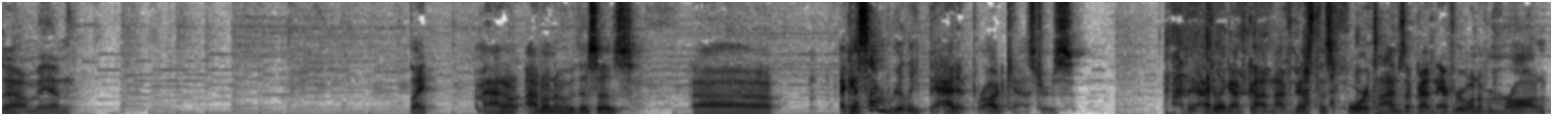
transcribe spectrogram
Oh, man. Like, I don't, I don't know who this is. Uh, I guess I'm really bad at broadcasters. I, I feel like I've gotten, I've guessed this four times. I've gotten every one of them wrong.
